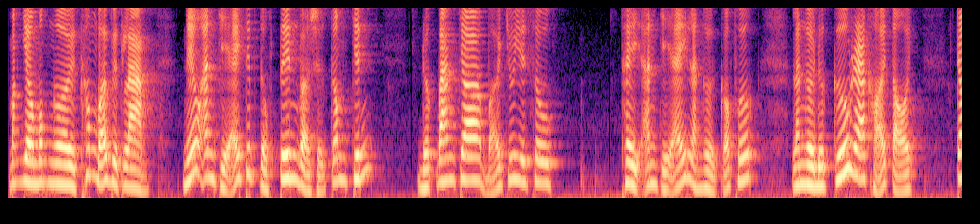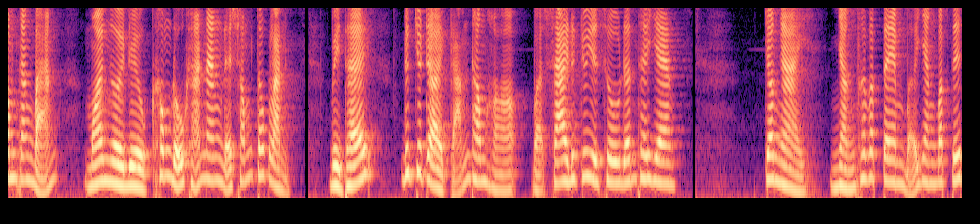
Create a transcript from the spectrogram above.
mặc dù một người không bởi việc làm nếu anh chị ấy tiếp tục tin vào sự công chính được ban cho bởi Chúa Giêsu thì anh chị ấy là người có phước, là người được cứu ra khỏi tội. Trong căn bản, mọi người đều không đủ khả năng để sống tốt lành. Vì thế, Đức Chúa Trời cảm thông họ và sai Đức Chúa Giêsu đến thế gian cho Ngài nhận phép báp tem bởi dân Báp-tít,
